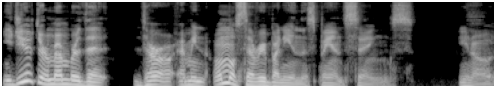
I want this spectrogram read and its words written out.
you do have to remember that there are i mean almost everybody in this band sings you know,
